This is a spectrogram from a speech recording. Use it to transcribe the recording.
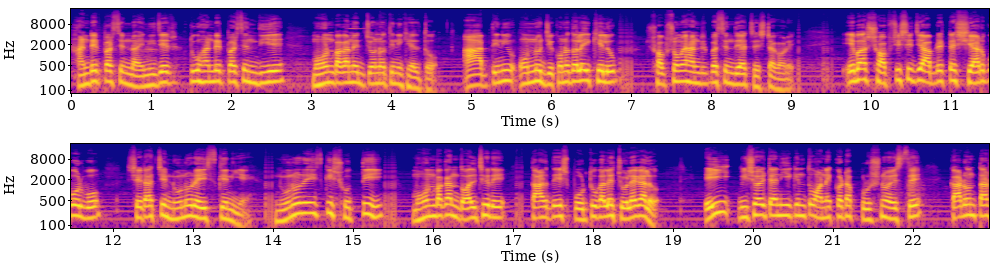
হান্ড্রেড পার্সেন্ট নয়, নিজের টু হান্ড্রেড পার্সেন্ট দিয়ে মোহনবাগানের জন্য তিনি খেলতো। আর তিনি অন্য যে কোনো দলেই খেলুক, সবসময় হান্ড্রেড পার্সেন্ট দেওয়ার চেষ্টা করে। এবার সবশেষে যে আপডেটটা শেয়ার করব, সেটা হচ্ছে নুনো রেইসকে নিয়ে। নুনো রেইস কি সত্যিই মোহনবাগান দল ছেড়ে তার দেশ পর্তুগালে চলে গেল। এই বিষয়টা নিয়ে কিন্তু অনেক কটা প্রশ্ন এসছে। কারণ তার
